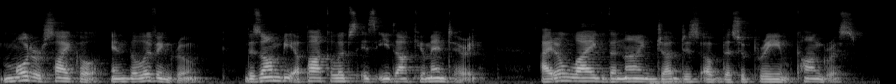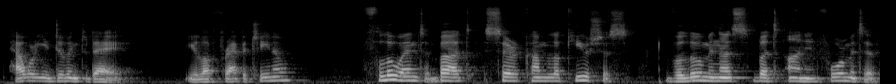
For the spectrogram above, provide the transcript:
motorcycle in the living room. The zombie apocalypse is a documentary. I don't like the nine judges of the Supreme Congress. How are you doing today? You love Frappuccino? Fluent but circumlocucious, voluminous but uninformative.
